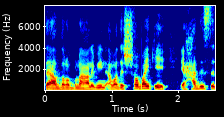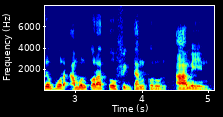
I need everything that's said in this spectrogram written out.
তাই আল্লাহ রব্বুল্লাহ আলমিন আমাদের সবাইকে এই হাদিসের উপর আমল করা তৌফিক দান করুন। আমিন।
